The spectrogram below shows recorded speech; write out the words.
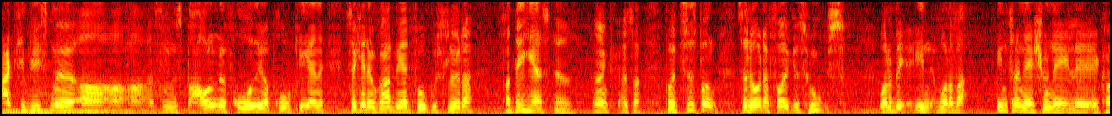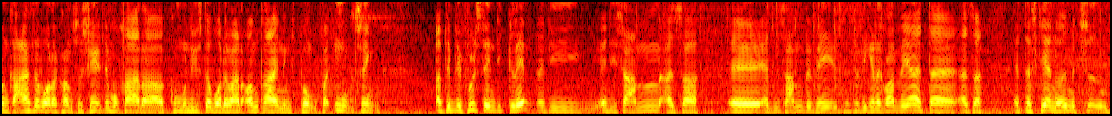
aktivisme og, og, og sådan spraglende, frodig og provokerende, så kan det jo godt være, at fokus flytter fra det her sted. Ikke? Altså, på et tidspunkt, så lå der Folkets Hus, hvor der, blev en, hvor der var internationale øh, kongresser, hvor der kom socialdemokrater og kommunister, hvor det var et omdrejningspunkt for én ting. Og det blev fuldstændig glemt af de, af de samme, altså øh, af den samme bevægelse, så det kan da godt være, at der, altså, at der sker noget med tiden.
